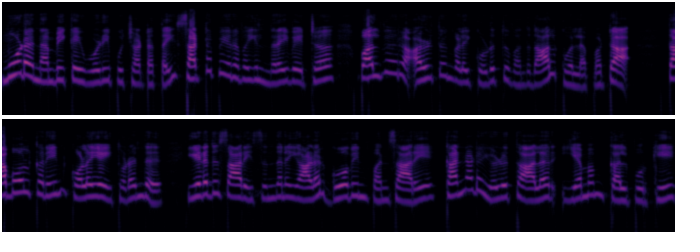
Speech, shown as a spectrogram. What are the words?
மூட நம்பிக்கை ஒழிப்பு சட்டத்தை சட்டப்பேரவையில் நிறைவேற்ற பல்வேறு அழுத்தங்களை கொடுத்து வந்ததால் கொல்லப்பட்டார். தபோல்கரின் கொலையை தொடர்ந்து இடதுசாரி சிந்தனையாளர் கோவிந்த் பன்சாரே கன்னட எழுத்தாளர் எம். எம். கல்புர்கி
